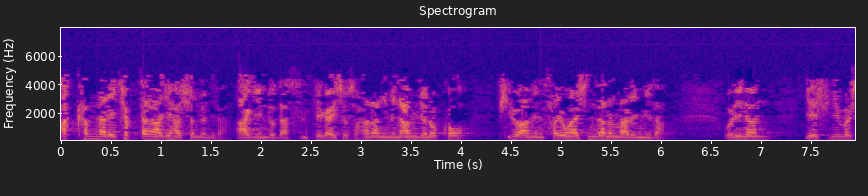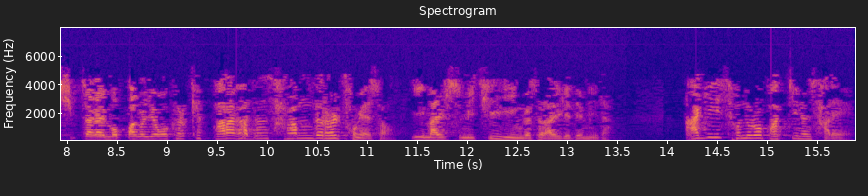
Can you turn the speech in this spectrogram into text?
악한 날에 적당하게 하셨느니라. 악인도 다 쓸데가 있어서 하나님이 남겨놓고 필요하면 사용하신다는 말입니다. 우리는 예수님을 십자가에 못 박으려고 그렇게 바라가던 사람들을 통해서 이 말씀이 진리인 것을 알게 됩니다. 악이 선으로 바뀌는 사례,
